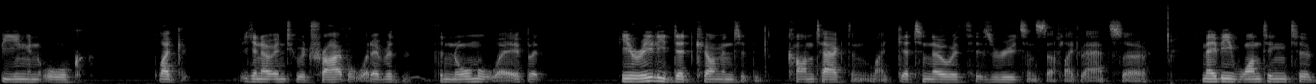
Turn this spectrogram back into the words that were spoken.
being an orc, like you know, into a tribe or whatever the normal way, but he really did come into contact and like get to know with his roots and stuff like that. So maybe wanting to,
